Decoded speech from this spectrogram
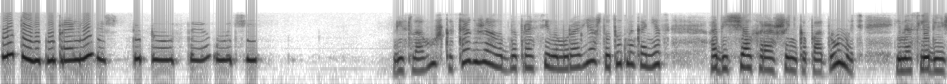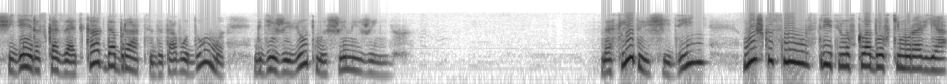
Но ты ведь не пролезешь, ты толстая очень». Весловушка так жалобно просила муравья, что тут, наконец, обещал хорошенько подумать и на следующий день рассказать, как добраться до того дома, где живет мышиный жених. На следующий день мышка снова встретила в кладовке муравья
